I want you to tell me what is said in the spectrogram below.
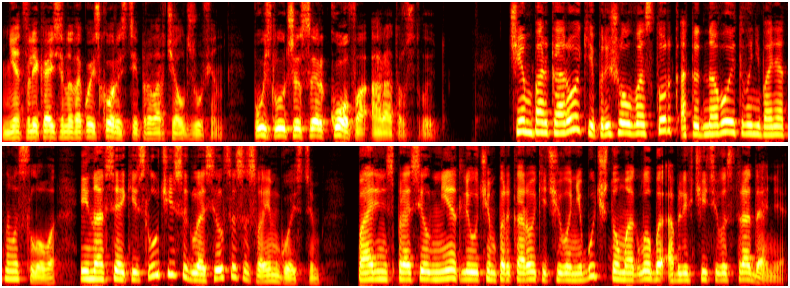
«Не отвлекайся на такой скорости», – проворчал Джуфин. «Пусть лучше сэр Кофа ораторствует». Чем Паркароки пришел в восторг от одного этого непонятного слова и на всякий случай согласился со своим гостем. Парень спросил, нет ли у Чемпаркароки чего-нибудь, что могло бы облегчить его страдания.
